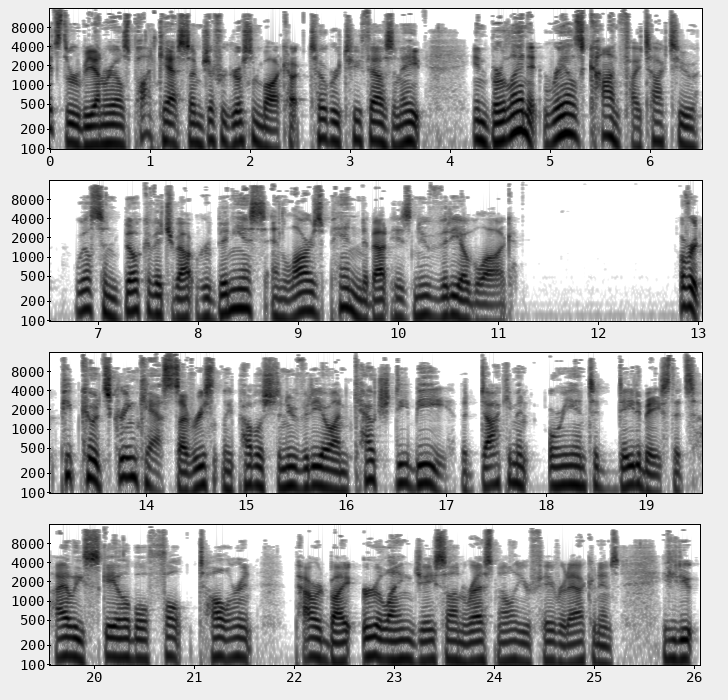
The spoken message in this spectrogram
It's the Ruby on Rails podcast. I'm Geoffrey Grosenbach, October 2008. In Berlin at RailsConf, I talked to Wilson Bilkovich about Rubinius and Lars Pind about his new video blog. Over at PeepCode Screencasts, I've recently published a new video on CouchDB, the document oriented database that's highly scalable, fault tolerant, powered by Erlang, JSON, REST, and all your favorite acronyms. If you do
